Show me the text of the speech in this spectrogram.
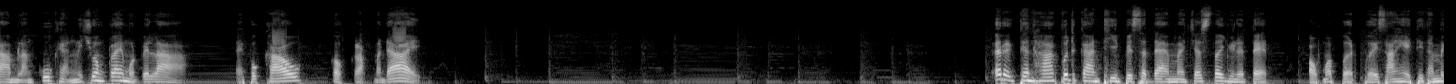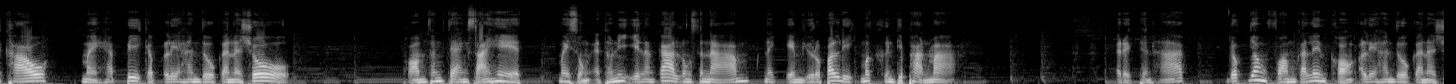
ตามหลังคู่แข่งในช่วงใกล้หมดเวลา แต่พวกเขาก็กลับมาได้ เอริกเทนฮากผู้จัดการทีมปีศาจแดงแมนเชสเตอร์ยูไนเต็ดออกมาเปิดเผยสาเหตุที่ทำให้เขาไม่แฮปปี้กับเลฮันโดกานาโชพร้อมทั้งแจงสาเหตุไม่ส่งแอนโทนีอีลังกาลงสนามในเกมยูโรปาลีกเมื่อคืนที่ผ่านมา เอริกเทนฮาก ยกย่องฟอร์มการเล่นของอเลฮันโด กานาโช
